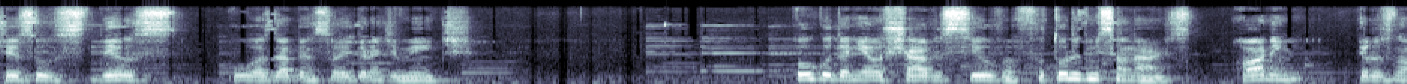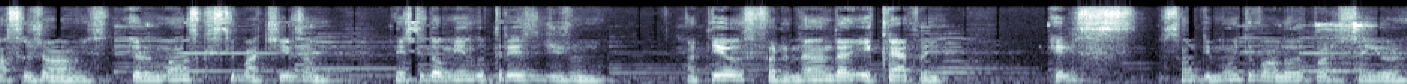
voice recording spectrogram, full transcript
Jesus, Deus os abençoe grandemente. Hugo Daniel Chaves Silva, futuros missionários, orem pelos nossos jovens, irmãos que se batizam nesse domingo 13 de junho. Mateus, Fernanda e Kathleen, eles são de muito valor para o Senhor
